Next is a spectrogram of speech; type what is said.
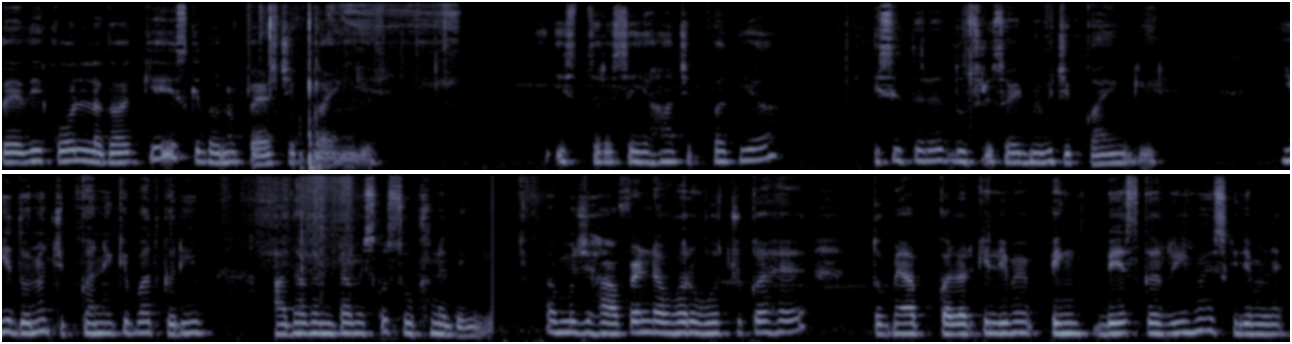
फेविकोल लगा के इसके दोनों पैर चिपकाएँगे। इस तरह से यहाँ चिपका दिया, इसी तरह दूसरी साइड में भी चिपकाएँगे। ये दोनों चिपकाने के बाद करीब आधा घंटा हम इसको सूखने देंगे। अब मुझे हाफ़ एंड आवर हो चुका है तो मैं अब कलर के लिए मैं पिंक बेस कर रही हूँ। इसके लिए मैंने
